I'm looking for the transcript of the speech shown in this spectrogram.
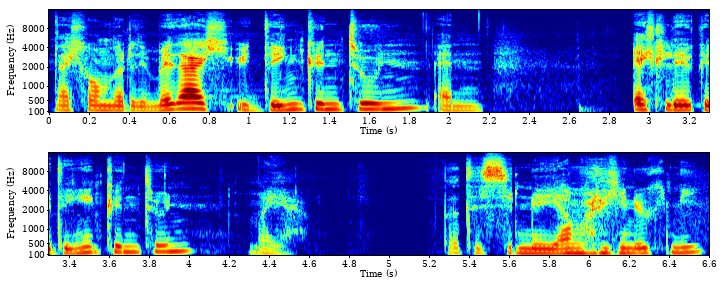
Omdat je onder de middag je ding kunt doen en echt leuke dingen kunt doen. Maar ja, dat is er nu jammer genoeg niet.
